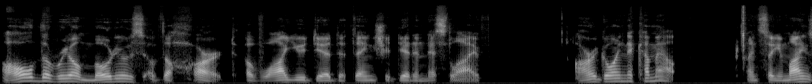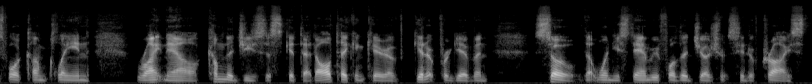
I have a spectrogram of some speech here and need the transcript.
all the real motives of the heart of why you did the things you did in this life are going to come out and so you might as well come clean right now. Come to Jesus, get that all taken care of, get it forgiven, so that when you stand before the judgment seat of Christ,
